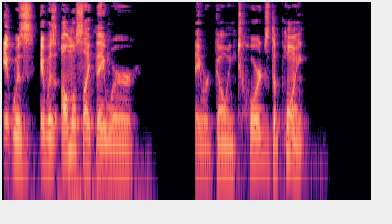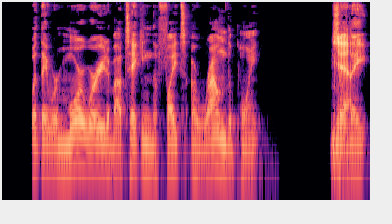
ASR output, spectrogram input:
it was it was almost like they were they were going towards the point but they were more worried about taking the fights around the point so yeah they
